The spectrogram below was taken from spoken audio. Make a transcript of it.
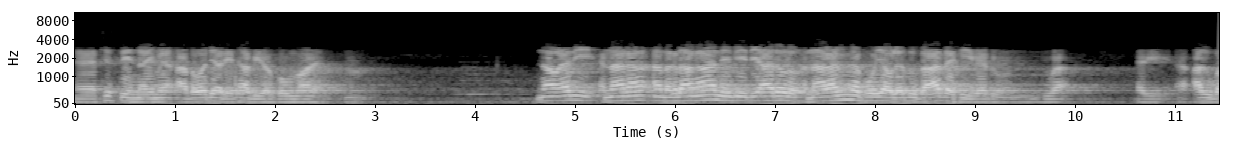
အဲဖြစ်စေနိုင်မဲ့အတော်ကြတွေထပ်ပြီးတော့ကုန်သွားတယ်။ နောက်အဲ့ဒီအနာဂတ်အန္တရာဂါနေပြီးတရားတော်လို့အနာဂတ်မဲ့ဖို့ရောက်လဲသူကာအတ္တိပဲသူသူကအဲ့ဒီအရုပ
